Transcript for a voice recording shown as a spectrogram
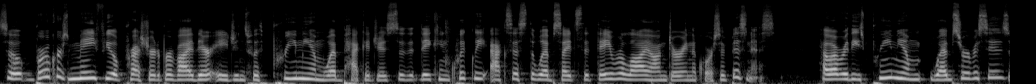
So, brokers may feel pressure to provide their agents with premium web packages so that they can quickly access the websites that they rely on during the course of business. However, these premium web services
